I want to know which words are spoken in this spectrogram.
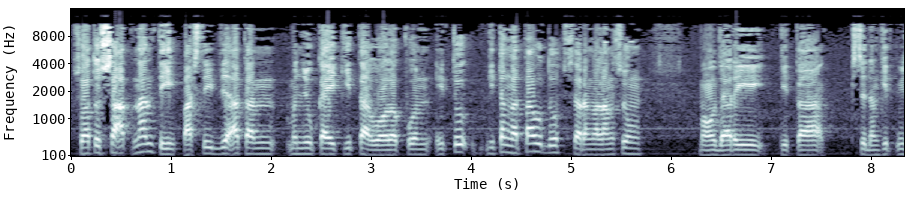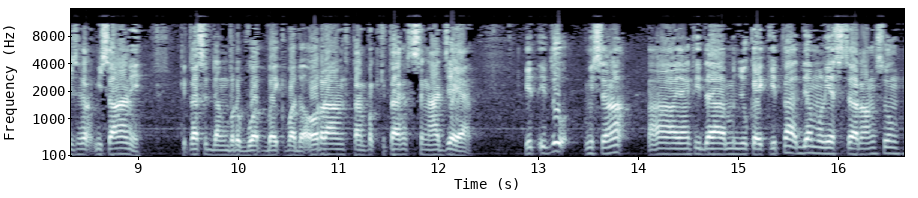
suatu saat nanti pasti dia akan menyukai kita. Walaupun itu kita nggak tahu tuh secara nggak langsung. Mau dari kita sedang kita misal, misalnya nih kita sedang berbuat baik kepada orang tanpa kita sengaja ya It, itu misalnya uh, yang tidak menyukai kita dia melihat secara langsung.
